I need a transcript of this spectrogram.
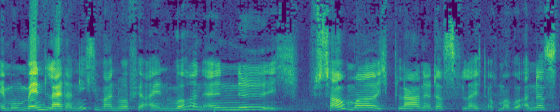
Im Moment leider nicht, war nur für ein Wochenende. Ich schau mal, ich plane das vielleicht auch mal woanders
